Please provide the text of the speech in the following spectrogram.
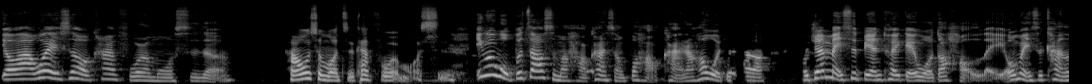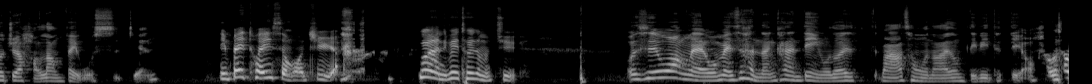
有啊，我也是有看福尔摩斯的，好，为什么只看福尔摩斯？因为我不知道什么好看，什么不好看。然后我觉得，我觉得每次别人推给我都好累，我每次看都觉得好浪费我时间。你被推什么剧啊？对啊，你被推什么剧？我其实忘了欸、我每次很难看的电影，我都会把它从我脑海中 delete 掉。我说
